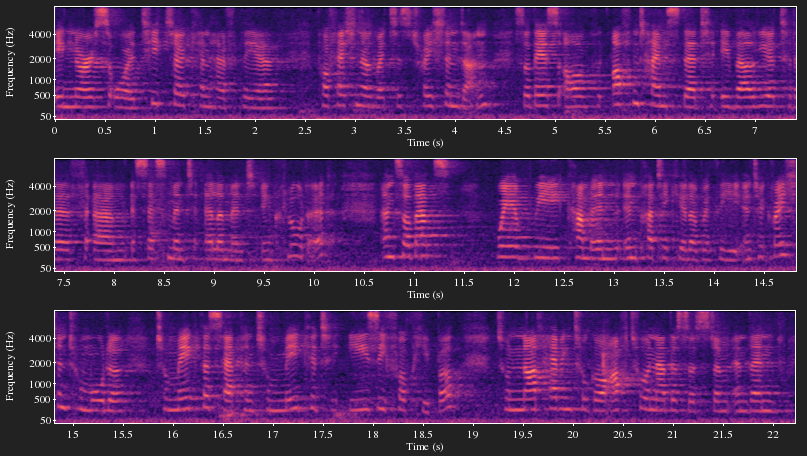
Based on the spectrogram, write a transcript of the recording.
a nurse or a teacher can have their professional registration done. So there's oftentimes that evaluative um, assessment element included. And so that's where we come in, in particular with the integration to Moodle to make this happen, to make it easy for people, to not having to go off to another system and then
